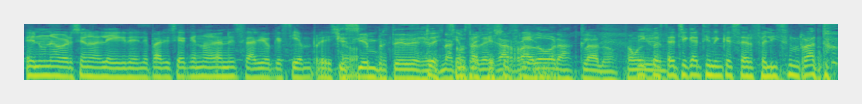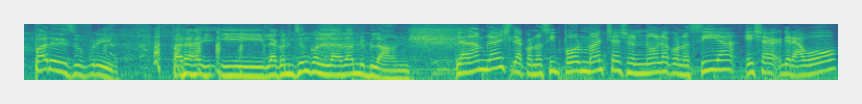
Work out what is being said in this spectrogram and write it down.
en una versión alegre. Le parecía que no era necesario que siempre Que yo- siempre esté de- una siempre cosa desgarradora, claro. Está muy Dijo, bien. esta chica tiene que ser feliz un rato. Pare de sufrir. Para, y, y la conexión con la Dame Blanche, La Dame Blanche la conocí por Macha, yo no la conocía. Ella grabó,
